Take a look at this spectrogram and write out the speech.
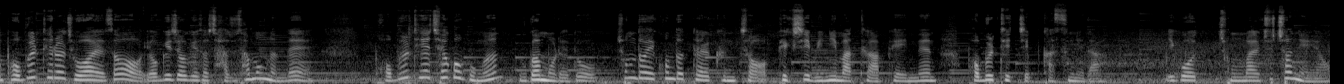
버블티를 좋아해서 여기저기서 자주 사 먹는데 버블티의 최고봉은 누가 뭐래도 촘도이 콘도텔 근처 빅시 미니마트 앞에 있는 버블티 집 같습니다. 이곳 정말 추천이에요.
